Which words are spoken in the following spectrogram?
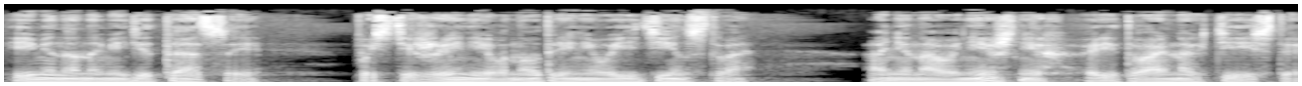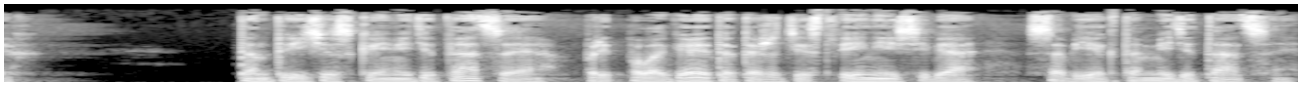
именно на медитации, постижении внутреннего единства, а не на внешних ритуальных действиях. Тантрическая медитация предполагает отождествление себя с объектом медитации,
